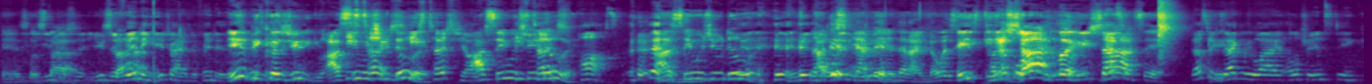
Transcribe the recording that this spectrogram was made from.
Yeah, so you stop. Just, you're Stop. defending. You're trying to defend it. Yeah, It's- it's because you- I see He's what you touched. doing. He's touched, y'all. I see what He's you touched. doing. Pause. I see what you're doing. It's I not wasn't what you admitting that I know it's He, his he touch. Shot. why- Look, he that's- it. That's exactly why Ultra Instinct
